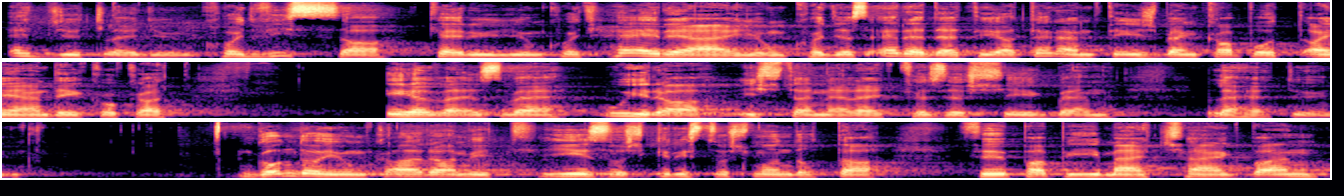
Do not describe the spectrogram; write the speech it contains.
együtt legyünk, hogy visszakerüljünk, hogy helyreálljunk, hogy az eredeti, a teremtésben kapott ajándékokat élvezve újra Istennel egy közösségben lehetünk. Gondoljunk arra, amit Jézus Krisztus mondott a főpapi imádságban.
